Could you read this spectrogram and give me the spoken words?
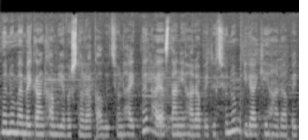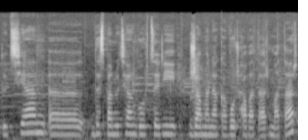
Ինձ մնում է մեկ անգամ եւս շնորհակալություն հայտնել Հայաստանի Հանրապետությունում Իրաքի Հանրապետության դեսպանության գործերի ժամանակավոր հավատարմատար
